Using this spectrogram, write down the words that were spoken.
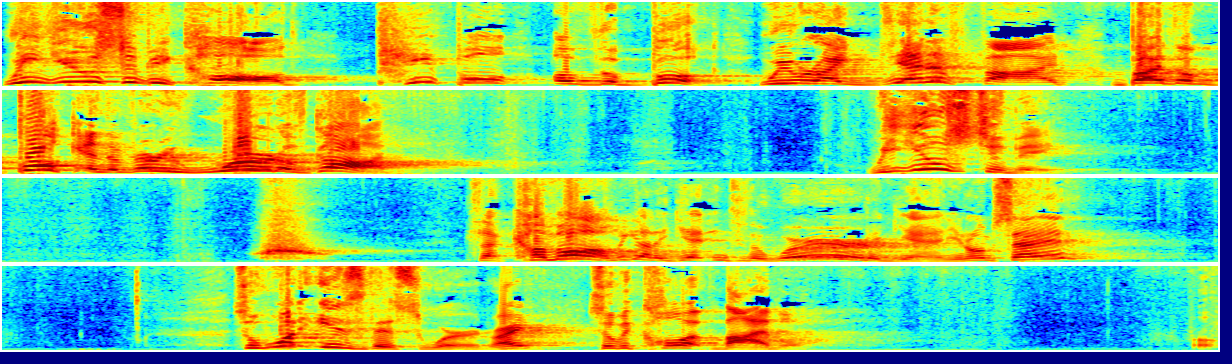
We used to be called people of the book. We were identified by the book and the very word of God. We used to be. Whew. It's like, come on, we got to get into the word again. You know what I'm saying? So, what is this word, right? So, we call it Bible. Well,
